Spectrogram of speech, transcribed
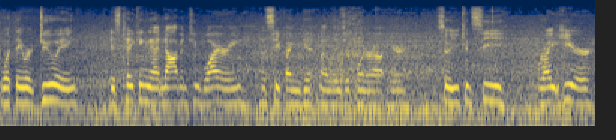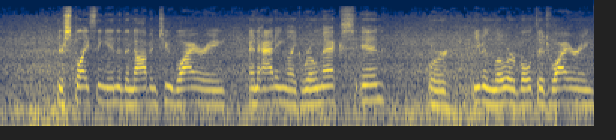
what they were doing is taking that knob and tube wiring let's see if I can get my laser pointer out here. So you can see right here they're splicing into the knob and tube wiring and adding like Romex in or even lower voltage wiring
